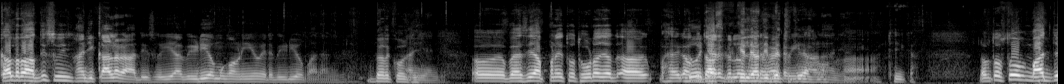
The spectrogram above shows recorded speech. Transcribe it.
ਕੱਲ ਰਾਤ ਦੀ ਸੂਈ? ਹਾਂਜੀ ਕੱਲ ਰਾਤ ਦੀ ਸੂਈ ਆ ਵੀਡੀਓ ਮੰਗਾਉਣੀ ਹੋਵੇ ਤਾਂ ਵੀਡੀਓ ਪਾ ਦਾਂਗੇ। ਬਿਲਕੁਲ ਜੀ। ਹਾਂਜੀ ਹਾਂਜੀ। ਵੈਸੇ ਆਪਣੇ ਇਥੋਂ ਥੋੜਾ ਜਿਹਾ ਹੈਗਾ ਦੋ 10 ਚਾਰ ਕਿਲੋਮੀਟਰ ਕਿੱਲਿਆਂ ਦੀ ਵਿੱਚ ਤੇ। ਹਾਂ ਠੀਕ ਆ। ਲਓ ਦੋਸਤੋ ਮੱਝ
